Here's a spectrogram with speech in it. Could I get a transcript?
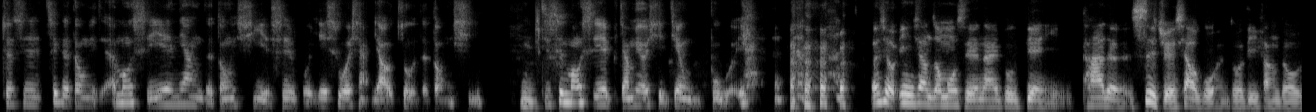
就是这个东西，梦实业那样的东西，也是我也是我想要做的东西。嗯，只是梦时夜比较没有写剑舞步而已。而且我印象中梦时夜那一部电影，它的视觉效果很多地方都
